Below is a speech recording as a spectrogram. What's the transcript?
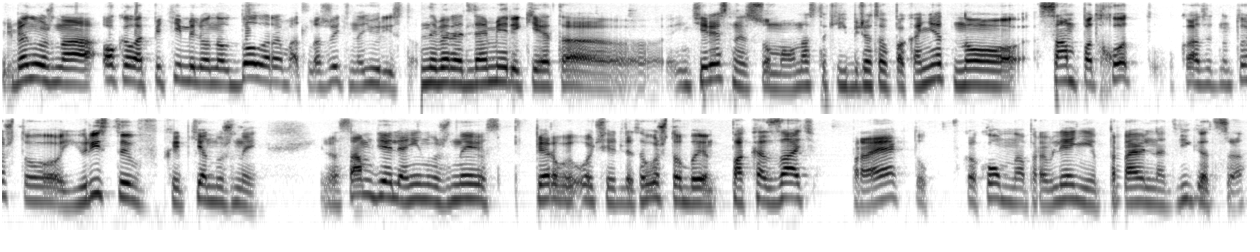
тебе нужно около 5 миллионов долларов отложить на юристов. Наверное, для Америки это интересная сумма. У нас таких бюджетов пока нет, но сам подход указывает на то, что юристы в крипте нужны. И на самом деле они нужны в первую очередь для того, чтобы показать проекту, в каком направлении правильно двигаться.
